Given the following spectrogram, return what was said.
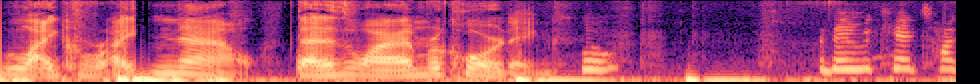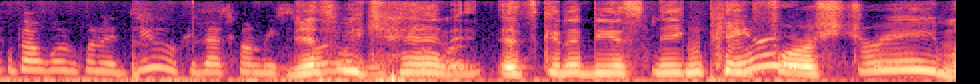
like right now. That is why I'm recording. Well, but then we can't talk about what we're gonna do because that's gonna be. Yes, we can. for- It's gonna be a sneak We peek can? for a stream.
